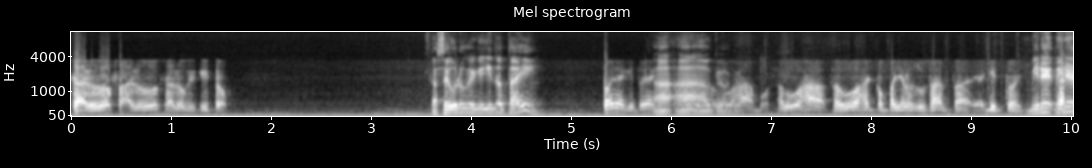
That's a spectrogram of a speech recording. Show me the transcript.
Saludos, saludos, saludos, Quiquito. ¿Estás seguro que Quiquito está ahí? Estoy aquí, estoy aquí. Ah, ah, saludos, saludos, al compañero Jesús Santa, aquí estoy. Mire, mire,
